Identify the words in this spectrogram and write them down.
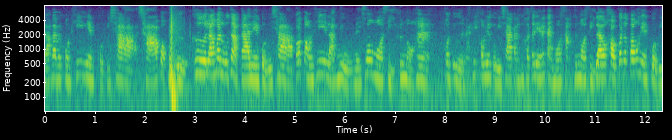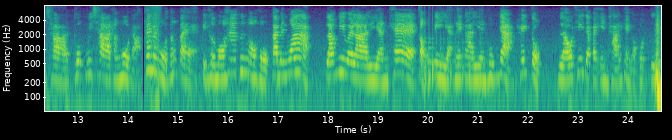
รักเป็นคนที่เรียนกวดวิชาช้ากว่าคนอื่น คือรักมารู้จักการเรียนกวดวิชาก็ตอนที่รักอยู่ในช่วงม .4 ขึ้นม .5 คนอื่นนะที่เขาเรียนกวดวิชากันคือเขาจะเรียนตั้งแต่ม .3 ขึ้นม .4 แล้วเขาก็จะต้องเรียนกวดวิชาทุกวิชาทั้งหมดอะให้มันหมดตั้งแต่ปิดเทอมม .5 ขึ้นม .6 กลายเป็นว่า รับมีเวลาเรียนแค่ 2 ปีอะในการเรียนทุกอย่างให้จบ แล้วที่จะไปเอ็นทานแข่งกับคนอื่น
